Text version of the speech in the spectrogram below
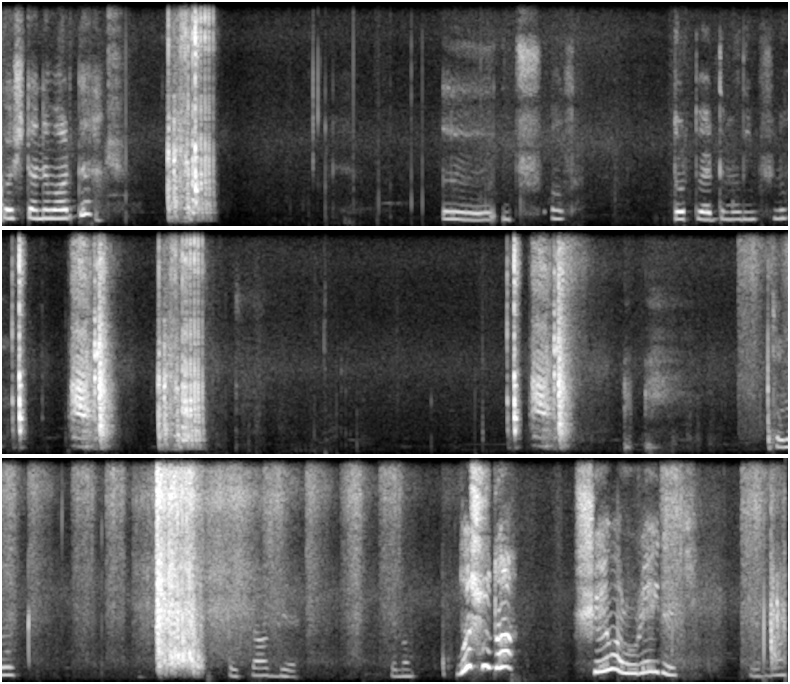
Kaç tane vardı? 3. 3 al. 4 verdim alayım şunu. Tamam. Bekle abi. Canım. La şurada şey var oraya gidelim. Lan.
